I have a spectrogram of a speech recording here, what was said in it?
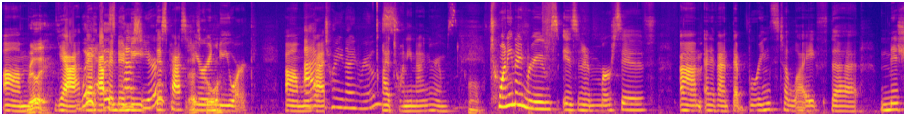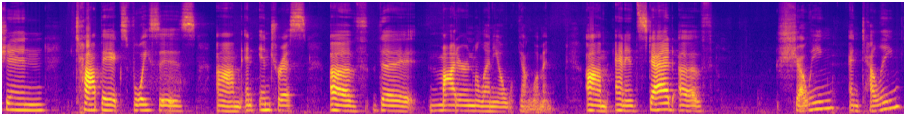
Um, Really? Yeah, Wait, that this happened in past New, year? this past That's year in. New York. Um, we At had 29 rooms. at 29 rooms. 29 rooms is an immersive um, an event that brings to life the mission, topics, voices, um, and interests of the modern millennial young woman. Um, and instead of showing and telling,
